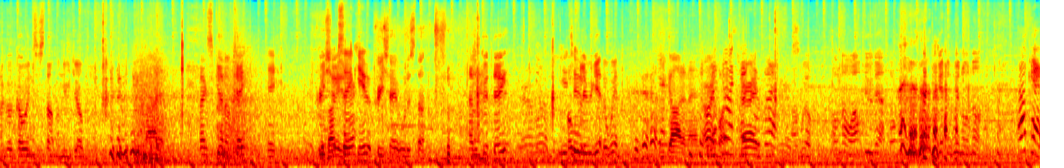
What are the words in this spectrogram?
I got to go in to start my new job. Thanks again, okay? Hey, Appreciate it. Thank you. Appreciate all the stuff. Have a good day. you Hopefully too. we get the win. You got it, man. All right, All right. I will. Oh no, I'll do that. Don't. We'll get the win or not. Okay.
